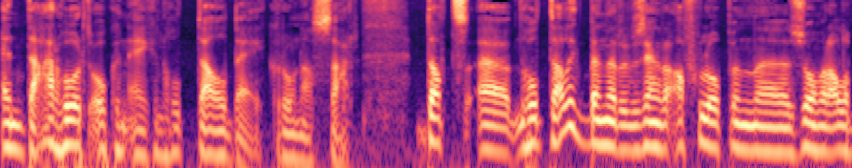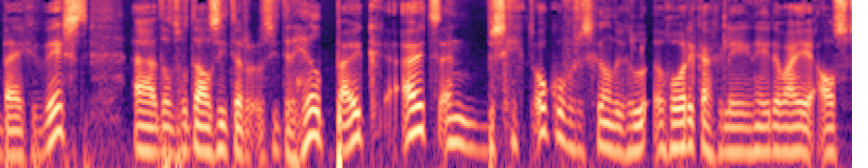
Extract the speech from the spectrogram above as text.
En daar hoort ook een eigen hotel bij, Kronasar. Dat uh, hotel, ik ben er, we zijn er afgelopen uh, zomer allebei geweest. Uh, dat hotel ziet er, ziet er heel puik uit en beschikt ook over verschillende horecagelegenheden waar je als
